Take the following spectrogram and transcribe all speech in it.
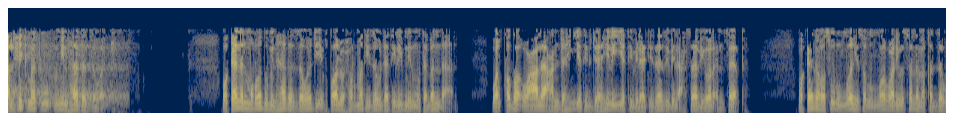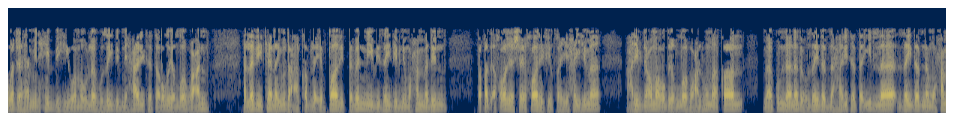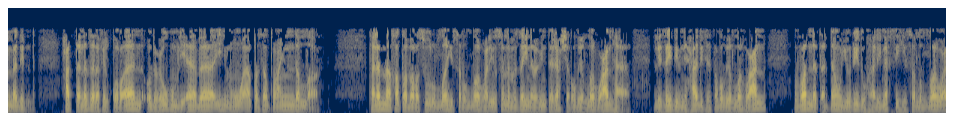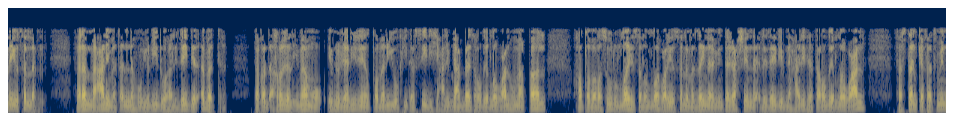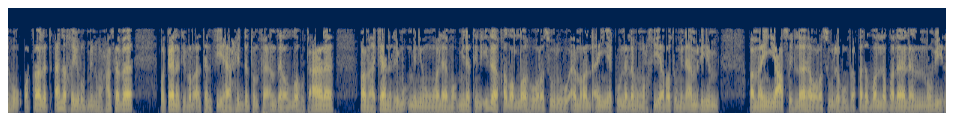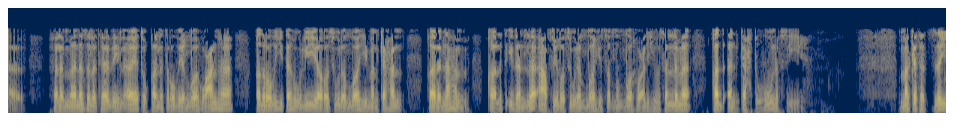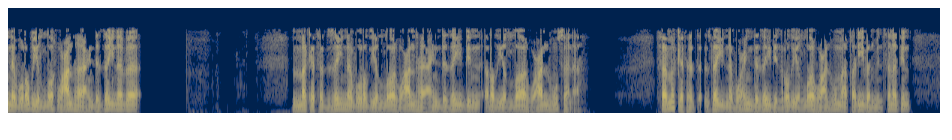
الحكمة من هذا الزواج. وكان المراد من هذا الزواج إبطال حرمة زوجة الابن المتبنى والقضاء على عنجهية الجاهلية بالاعتزاز بالأحساب والأنساب. وكان رسول الله صلى الله عليه وسلم قد زوجها من حبه ومولاه زيد بن حارثة رضي الله عنه الذي كان يدعى قبل إبطال التبني بزيد بن محمد. فقد أخرج الشيخان في صحيحيهما. عن ابن عمر رضي الله عنهما قال ما كنا ندعو زيد بن حارثة إلا زيد بن محمد. حتى نزل في القرآن أدعوهم لآبائهم هو أقسط عند الله. فلما خطب رسول الله صلى الله عليه وسلم زينب بنت جحش رضي الله عنها لزيد بن حارثة رضي الله عنه ظنت أنه يريدها لنفسه صلى الله عليه وسلم فلما علمت أنه يريدها لزيد الأبد فقد أخرج الإمام ابن جرير الطبري في تفسيره عن ابن عباس رضي الله عنهما قال خطب رسول الله صلى الله عليه وسلم زينب بنت جحش لزيد بن حارثة رضي الله عنه فاستنكفت منه وقالت أنا خير منه حسبا وكانت امرأة فيها حدة فأنزل الله تعالى وما كان لمؤمن ولا مؤمنة إذا قضى الله ورسوله أمرا أن يكون لهم الخيارة من أمرهم ومن يعص الله ورسوله فقد ضل ضلالا مبينا. فلما نزلت هذه الآية قالت رضي الله عنها قد رضيته لي يا رسول الله منكحا. قال نعم. قالت إذا لا أعصي رسول الله صلى الله عليه وسلم قد أنكحته نفسي. مكثت زينب رضي الله عنها عند زينب مكثت زينب رضي الله عنها عند زيد رضي الله عنه سنة. فمكثت زينب عند زيد رضي الله عنهما قريبا من سنة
